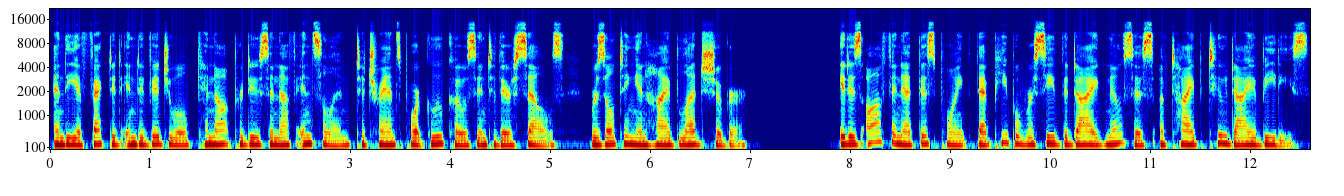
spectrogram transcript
and the affected individual cannot produce enough insulin to transport glucose into their cells, resulting in high blood sugar. It is often at this point that people receive the diagnosis of type 2 diabetes.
